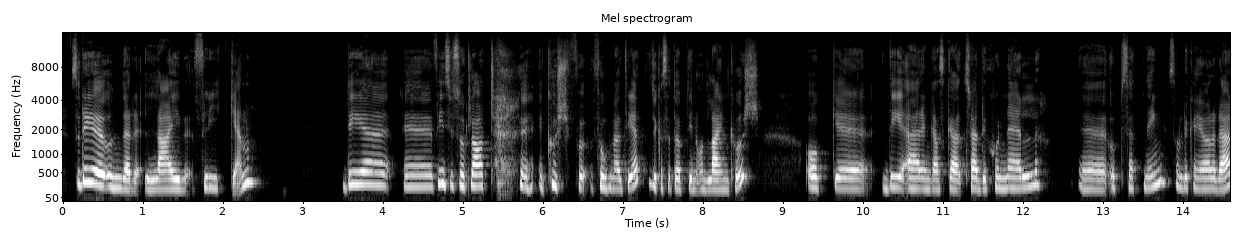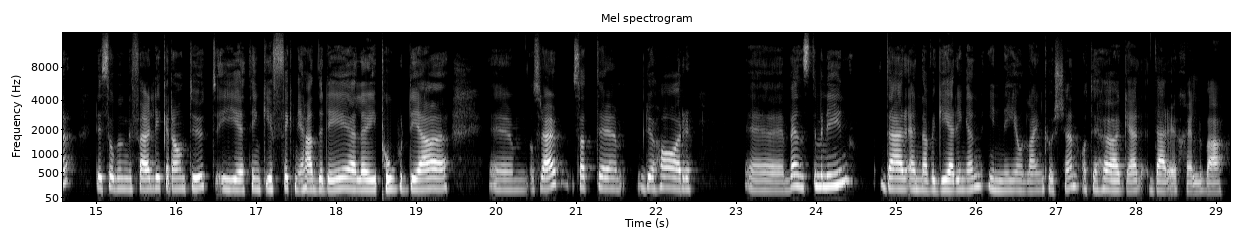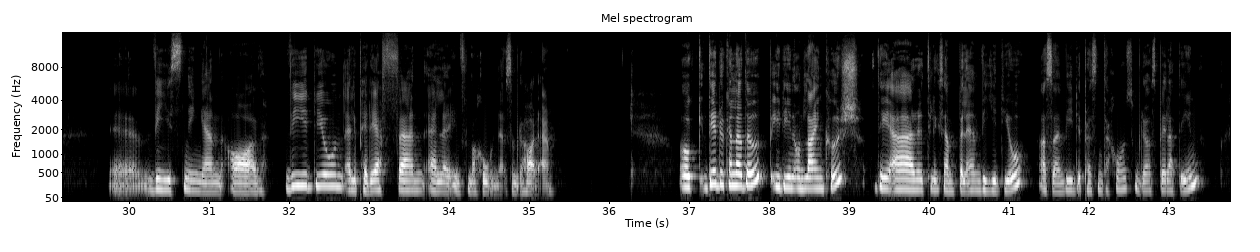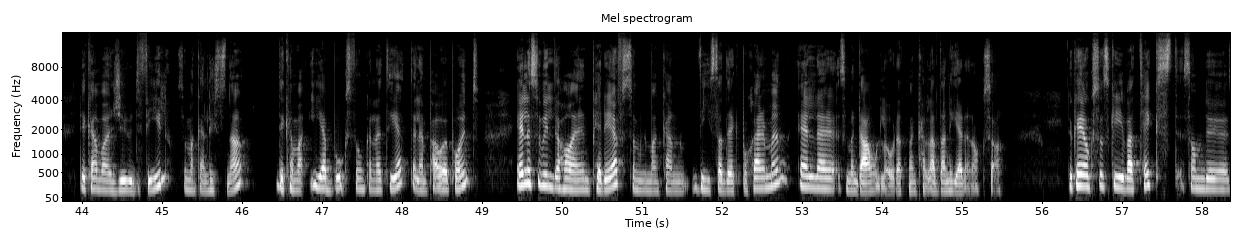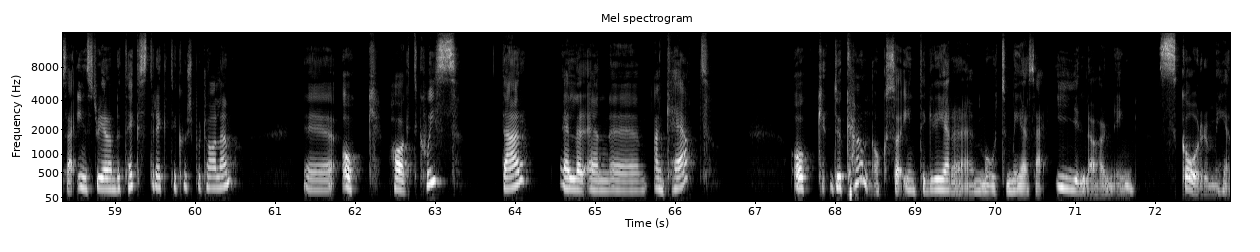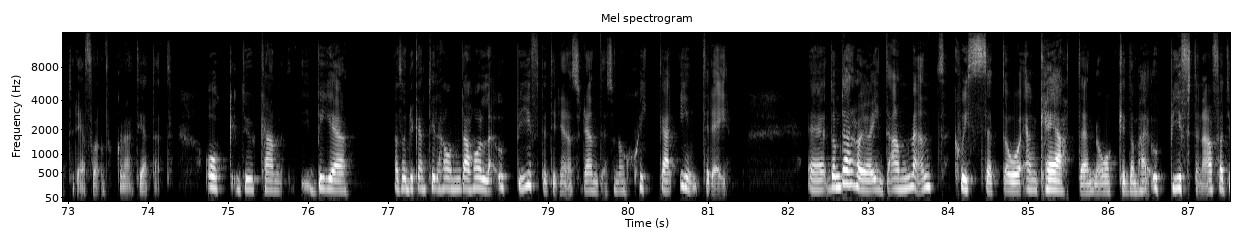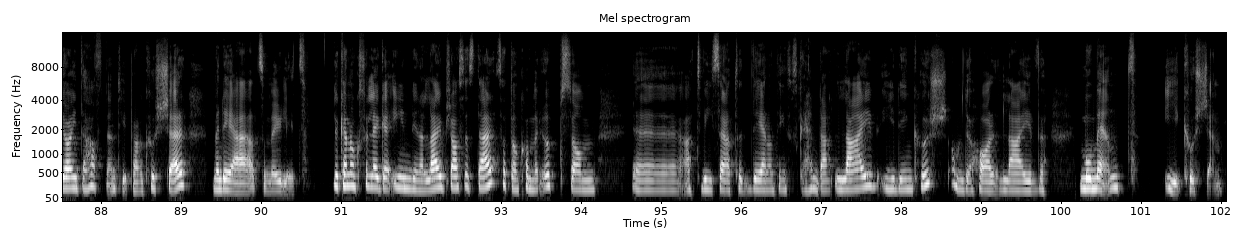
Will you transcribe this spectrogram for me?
så det är under live-fliken. Det eh, finns ju såklart en kursfunktionalitet. Du kan sätta upp din onlinekurs och eh, det är en ganska traditionell eh, uppsättning som du kan göra där. Det såg ungefär likadant ut i Thinkific, ni hade det, eller i Podia ehm, och sådär. Så att eh, du har eh, vänstermenyn, där är navigeringen inne i onlinekursen och till höger där är själva eh, visningen av videon eller pdfen eller informationen som du har där. Och det du kan ladda upp i din onlinekurs, det är till exempel en video, alltså en videopresentation som du har spelat in det kan vara en ljudfil som man kan lyssna. Det kan vara e-boksfunktionalitet eller en powerpoint. Eller så vill du ha en pdf som man kan visa direkt på skärmen eller som en download, att man kan ladda ner den också. Du kan ju också skriva text som du, så här, instruerande text direkt till kursportalen. Eh, och ha ett quiz där eller en eh, enkät. Och du kan också integrera det mot mer så e-learning SCORM heter det funktionalitetet. Och du kan be, alltså du kan tillhandahålla uppgifter till dina studenter som de skickar in till dig. Eh, de där har jag inte använt, quizet och enkäten och de här uppgifterna, för att jag har inte haft den typen av kurser, men det är alltså möjligt. Du kan också lägga in dina live classes där så att de kommer upp som eh, att visa att det är någonting som ska hända live i din kurs om du har live moment i kursen.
